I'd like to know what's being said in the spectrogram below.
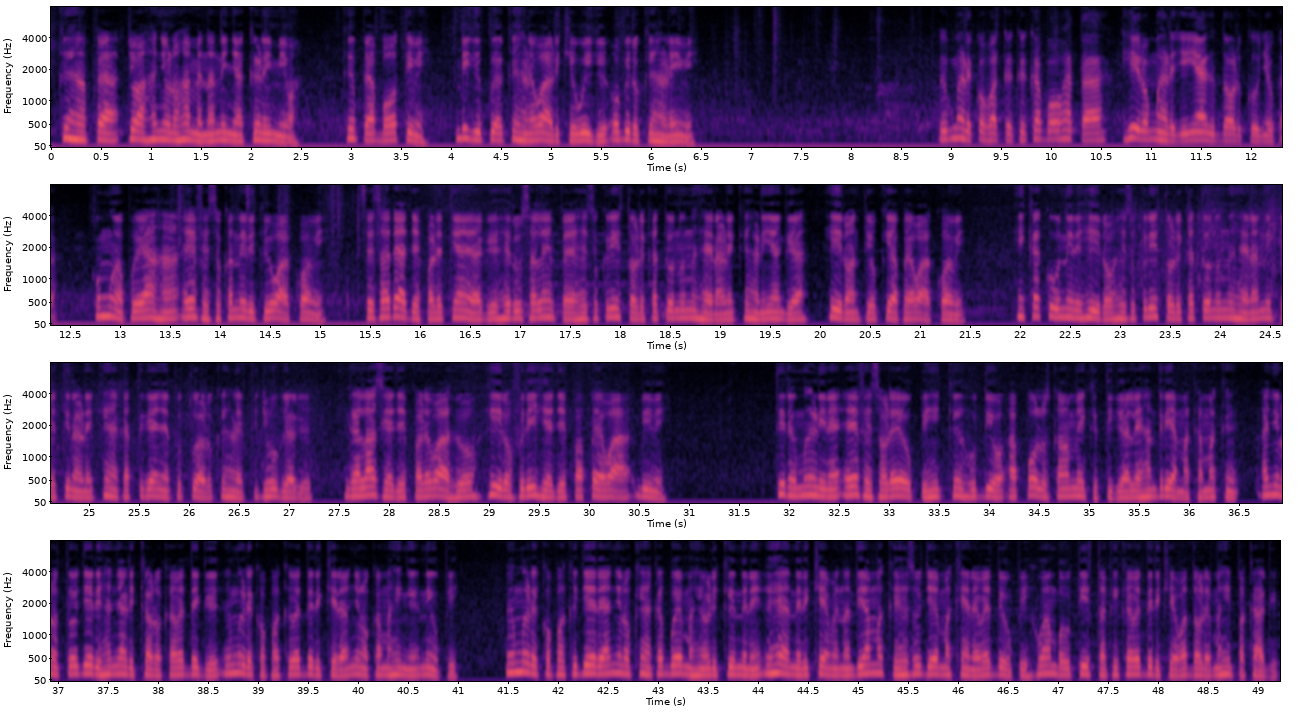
Cứ hà pea nhiều nó hà mena niña cứ này mi wa cứ pea bo ti mi bigi pea cứ hà wa ri ke wigi obiro hà này mi cứ mare ko va cứ ka bo hata hiro mare jinya dol ku nyoka. Como apea ha efeso kaniri ku wa ko mi Cesarea je paletia ya ge Jerusalén pe Jesucristo le katu nun herane ke hania gea hiro Antioquia pe wa ko mi hika ku ni hiro Jesucristo le katu nun herani petinane ke ha katigeña tutu aru ke haneti juga ge Galacia yepa Hiro giro frigia yepa pewa bime. Tira mërine Éfeso re upi hikin judio Apolos kamameke tiga Alejandria makamake. Anyuno to jeri hanyari karo kabedege, imire kopa kebederi kera anyuno kama hinge ni upi. Imire kopa kijere anyuno kenha kabwe mahiori kindene, ihe anirikeme na diama ke Jesu jema kene vede upi, Juan Bautista kikabederi kewa dole mahipakage.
